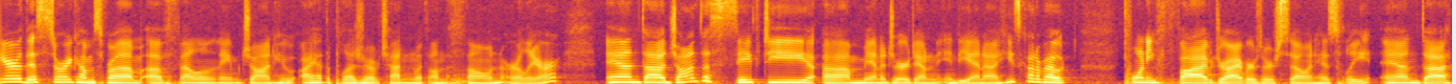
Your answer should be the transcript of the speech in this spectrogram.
here, this story comes from a fellow named John, who I had the pleasure of chatting with on the phone earlier. And uh, John's a safety uh, manager down in Indiana. He's got about 25 drivers or so in his fleet. And uh,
